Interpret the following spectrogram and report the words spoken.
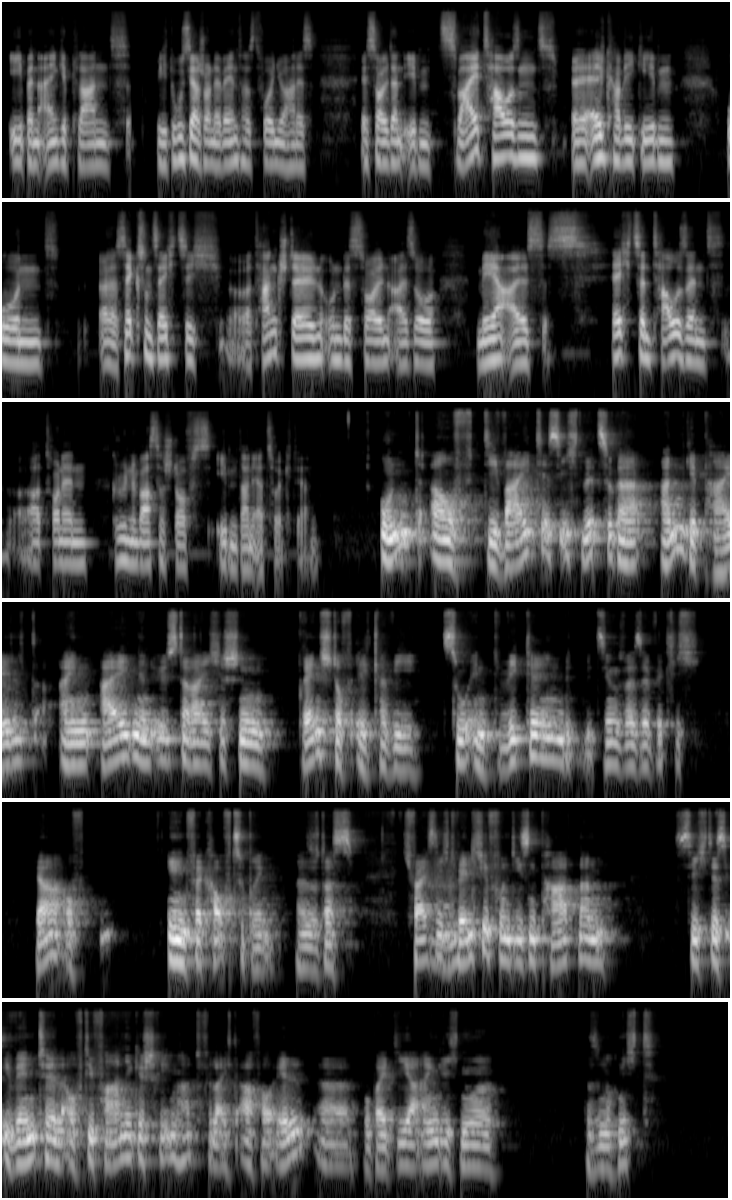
eben eingeplant, wie du es ja schon erwähnt hast vorhin, Johannes, es soll dann eben 2000 äh, Lkw geben und äh, 66 äh, Tankstellen und es sollen also mehr als 16.000 äh, Tonnen grünen Wasserstoffs eben dann erzeugt werden. Und auf die weite Sicht wird sogar angepeilt, einen eigenen österreichischen Brennstoff-LKW zu entwickeln, beziehungsweise wirklich, ja, auf, in den Verkauf zu bringen. Also das, ich weiß nicht, mhm. welche von diesen Partnern sich das eventuell auf die Fahne geschrieben hat, vielleicht AVL, äh, wobei die ja eigentlich nur, also noch nicht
